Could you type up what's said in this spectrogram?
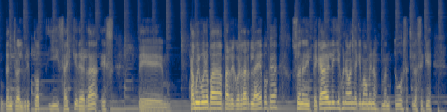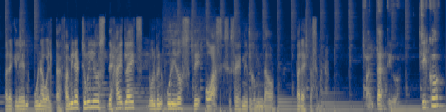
dentro del Britpop y sabes que de verdad es eh, está muy bueno para recordar la época, suenan impecables y es una banda que más o menos mantuvo ese estilo, así que para que le den una vuelta. Familiar 2 Millions de Highlights, volumen 1 y 2 de Oasis, ese es mi recomendado para esta semana. Fantástico. Chico,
